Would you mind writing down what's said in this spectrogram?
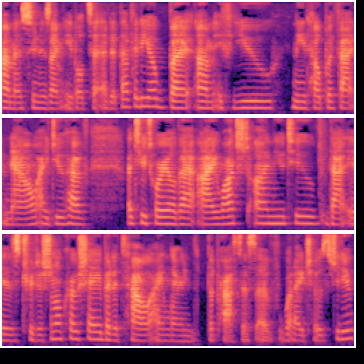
um, as soon as I'm able to edit that video. But um, if you need help with that now, I do have a tutorial that I watched on YouTube that is traditional crochet, but it's how I learned the process of what I chose to do.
